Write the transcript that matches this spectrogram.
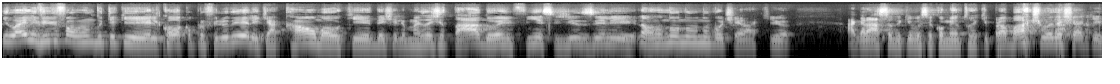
E lá ele vive falando do que, que ele coloca pro filho dele, que acalma, ou que deixa ele mais agitado, enfim, esses dias ele. Não, não, não, não vou tirar aqui ó, a graça do que você comentou aqui pra baixo, vou deixar que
